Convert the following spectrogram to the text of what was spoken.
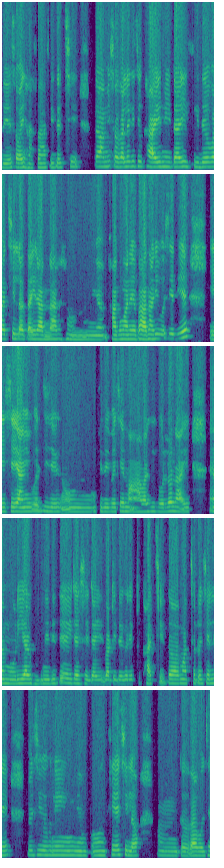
দিয়ে সবাই হাসাহাসি করছে। তা আমি সকালে কিছু খাইনি, তাই খিদেও পাচ্ছিল তাই রান্নার ফাঁক মানে ভাত হাঁড়ি বসিয়ে দিয়ে এসে আমি বলছি যে খিদে পেয়েছে মা, আবার কি করল না? এই মুড়ি আর ঘুগনি দিতে, এইটা সেটাই বাটিতে করে একটু খাচ্ছি। তো আমার ছোট ছেলে লুচি ঘুগনি খেয়েছিল। তো তা বলছে,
